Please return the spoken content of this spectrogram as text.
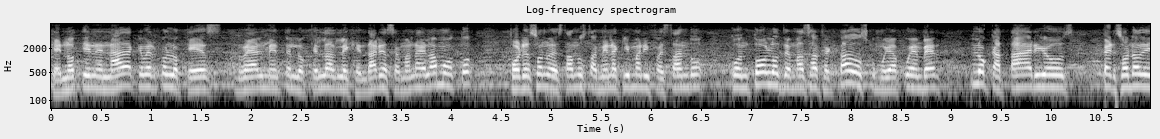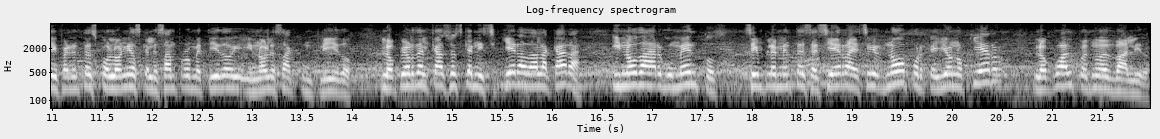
que no tienen nada que ver con lo que es realmente lo que es la legendaria Semana de la Moto. Por eso nos estamos también aquí manifestando con todos los demás afectados, como ya pueden ver, locatarios, personas de diferentes colonias que les han prometido y no les han cumplido. Lo peor del caso es que ni siquiera da la cara y no da argumentos, simplemente se cierra a decir no porque yo no quiero, lo cual pues no es válido.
